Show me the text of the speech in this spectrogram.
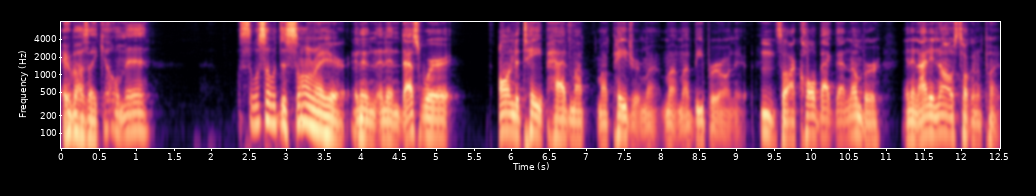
Everybody's like, "Yo, man, what's, what's up with this song right here?" And then and then that's where on the tape had my my pager, my my, my beeper on there. Mm. So I called back that number, and then I didn't know I was talking to Pun.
